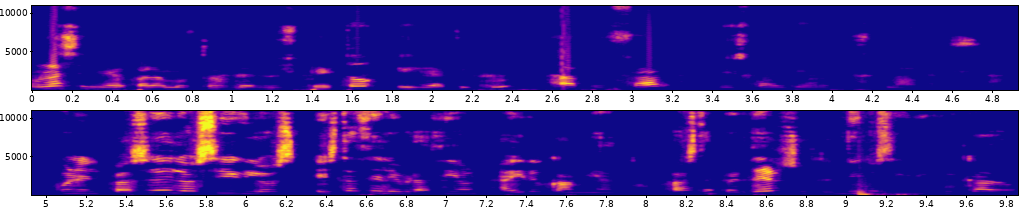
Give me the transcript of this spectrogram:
una señal para mostrarles respeto y gratitud a pesar de planos. Con el paso de los siglos, esta celebración ha ido cambiando, hasta perder su auténtico significado,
